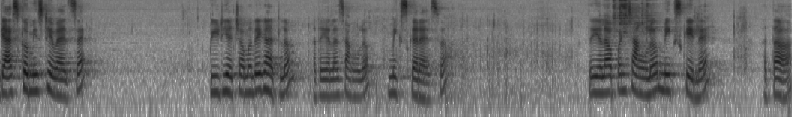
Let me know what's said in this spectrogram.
गॅस कमीच ठेवायचा आहे पीठ याच्यामध्ये घातलं आता याला चांगलं मिक्स करायचं. तर याला आपण चांगलं मिक्स केलं आहे आता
